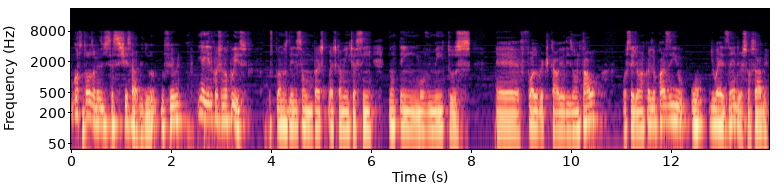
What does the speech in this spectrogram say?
gostosa mesmo de se assistir, sabe, do, do filme. E aí ele continua com isso. Os planos dele são praticamente assim, não tem movimentos é, vertical e horizontal, ou seja, uma coisa quase o, de Wes Anderson, sabe?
